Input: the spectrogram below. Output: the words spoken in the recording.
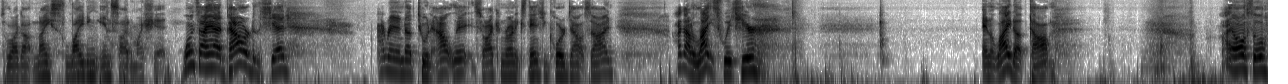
so that I got nice lighting inside of my shed. Once I had power to the shed, I ran it up to an outlet so I can run extension cords outside. I got a light switch here and a light up top. I also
